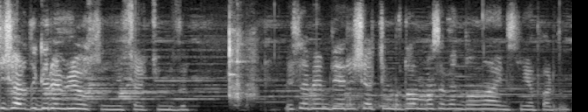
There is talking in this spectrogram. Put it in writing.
dışarıda görebiliyorsunuz inşaatçımızı. Mesela benim diğer inşaatçım burada olmasa ben de onun aynısını yapardım.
